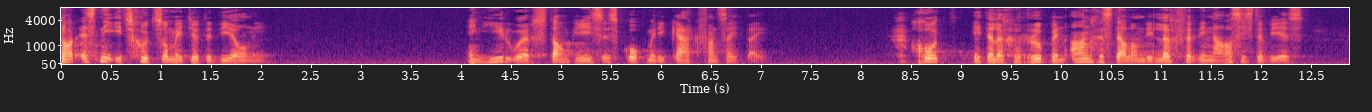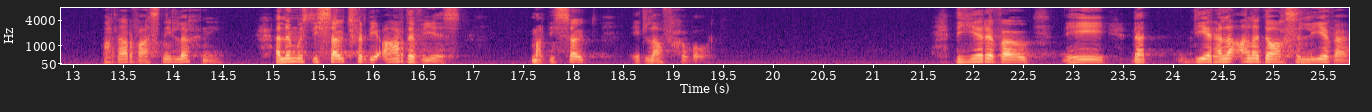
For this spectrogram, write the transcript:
Daar is nie iets goeds om met jou te deel nie. En hieroor stamp Jesus kop met die kerk van sy tyd. God het hulle geroep en aangestel om die lig vir die nasies te wees, maar daar was nie lig nie. Hulle moes die sout vir die aarde wees, maar die sout het laf geword. Die Here wou hê dat deur hulle alledaagse lewe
